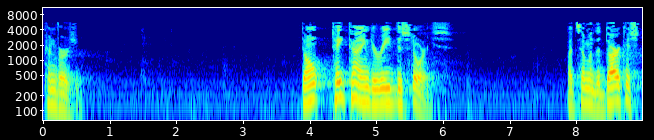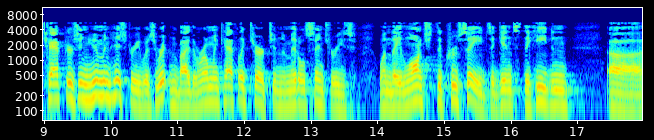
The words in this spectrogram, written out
conversion. Don't take time to read the stories. But some of the darkest chapters in human history was written by the Roman Catholic Church in the middle centuries when they launched the Crusades against the heathen uh,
